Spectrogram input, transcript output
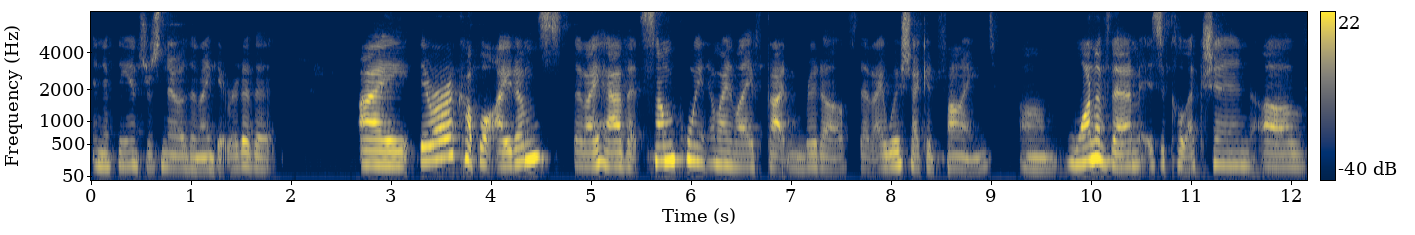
And if the answer is no, then I get rid of it. I there are a couple items that I have at some point in my life gotten rid of that I wish I could find. Um, one of them is a collection of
